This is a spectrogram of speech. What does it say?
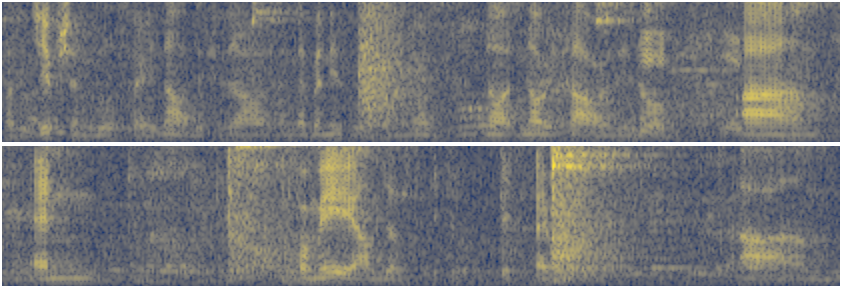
but Egyptian will say no, this is ours, and Lebanese will say no, no, no, it's ours. You know, Yes, yes. Um, and for me, I'm just it's it's everything. Um,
